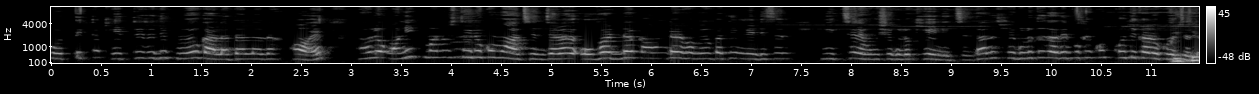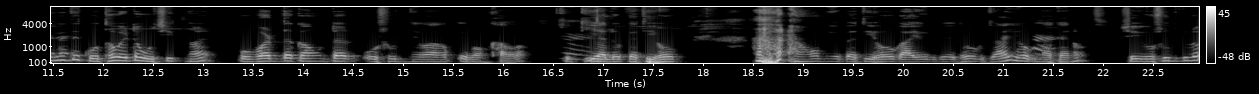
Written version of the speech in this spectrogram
প্রত্যেকটা ক্ষেত্রে যদি প্রয়োগ আলাদা আলাদা হয় তাহলে অনেক মানুষ তো এরকমও আছেন যারা over the counter homeopathy medicine নিচ্ছেন এবং সেগুলো খেয়ে নিচ্ছেন। তাহলে সেগুলো তো তাদের পক্ষে খুব ক্ষতিকারক হয়ে যেতে পৃথিবীতে কোথাও এটা উচিত নয় ওভার দ্য কাউন্টার ওষুধ নেওয়া এবং খাওয়া। সে কি অ্যালোপ্যাথি হোক হোমিওপ্যাথি হোক আয়ুর্বেদ হোক যাই হোক না হ্যাঁ। কেন সেই ওষুধগুলো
